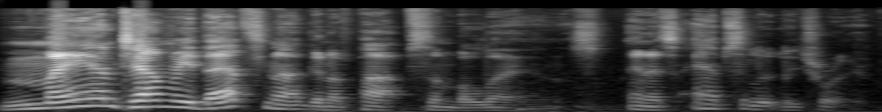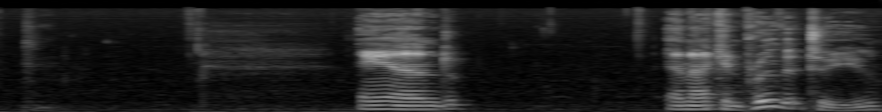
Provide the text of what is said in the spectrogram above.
Man, tell me that's not going to pop some balloons. And it's absolutely true. And and I can prove it to you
